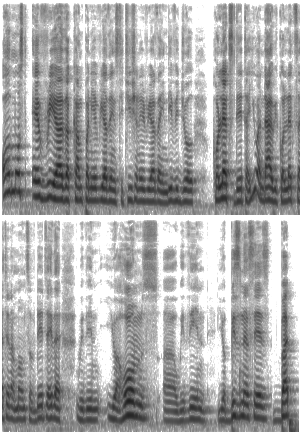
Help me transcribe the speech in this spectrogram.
almost every other company, every other institution, every other individual collects data. You and I, we collect certain amounts of data, either within your homes, uh, within your businesses. But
